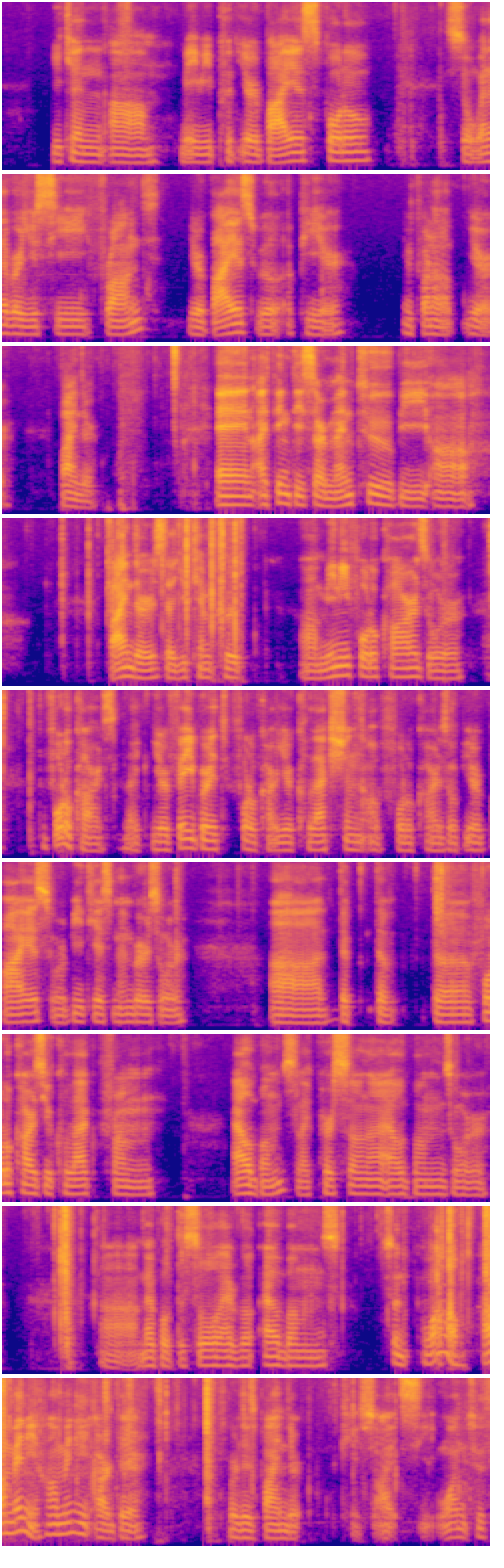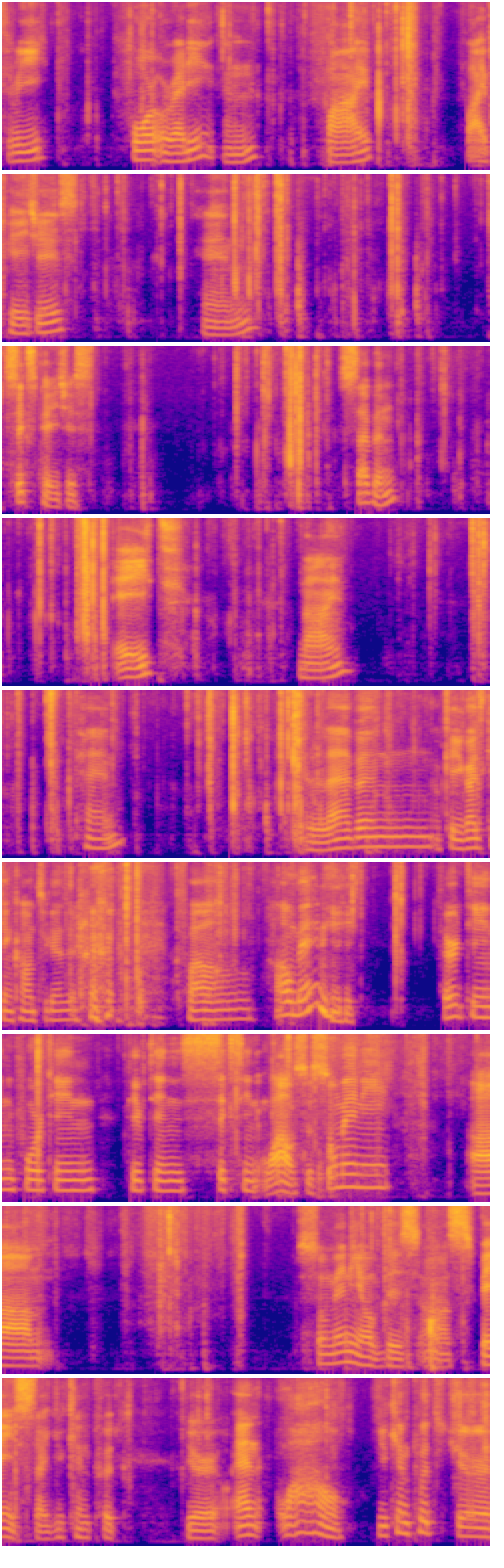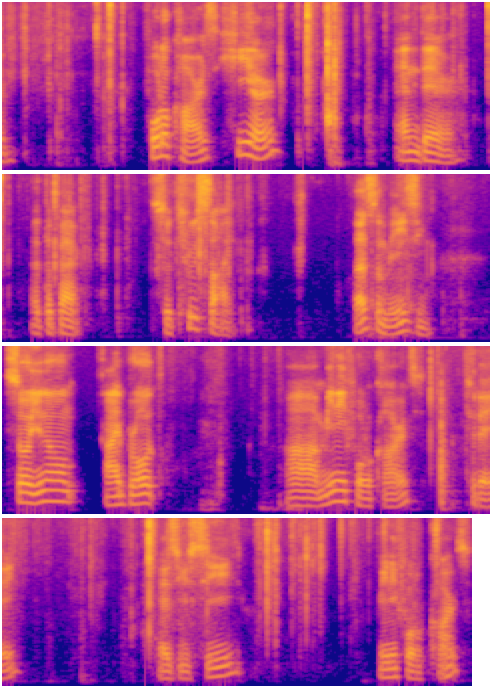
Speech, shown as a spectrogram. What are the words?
You can um, maybe put your bias photo. So whenever you see front, your bias will appear in front of your binder. And I think these are meant to be uh, binders that you can put uh, mini photo cards or photo cards, like your favorite photo card, your collection of photo cards of your bias or BTS members or uh, the, the, the photo cards you collect from albums like Persona albums or uh, Map of the Soul al albums. So wow, how many? How many are there for this binder? Okay, so I see one, two, three, four already, and five, five pages, and six pages, seven, eight, nine, ten, eleven. Okay, you guys can count together. 12. How many? 13, 14, 15, 16. Wow, so so many um so many of this uh space like you can put your and wow, you can put your photo cards here and there at the back. So two side. That's amazing. So you know, I brought uh, mini photo cards today. As you see, mini photo cards.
